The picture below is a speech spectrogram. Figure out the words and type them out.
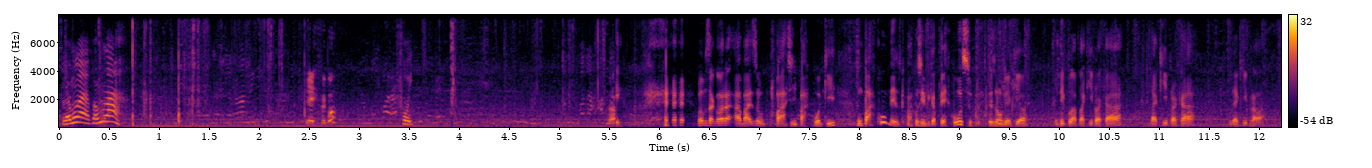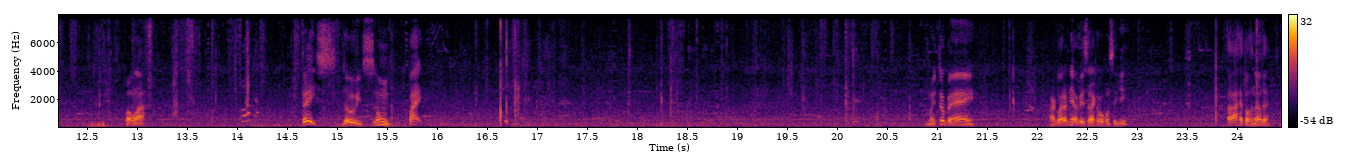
Vamos lá, vamos lá. E aí, pegou? Foi. Vai. Vamos agora a mais uma parte de parkour aqui. Um parkour mesmo. Parkour significa percurso. Vocês vão ver aqui, ó. Eu tenho que pular daqui pra cá, daqui pra cá e daqui pra lá. Vamos lá. 3, 2, 1, vai. Muito bem. Agora é minha vez. Será que eu vou conseguir? Tá retornando? é?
